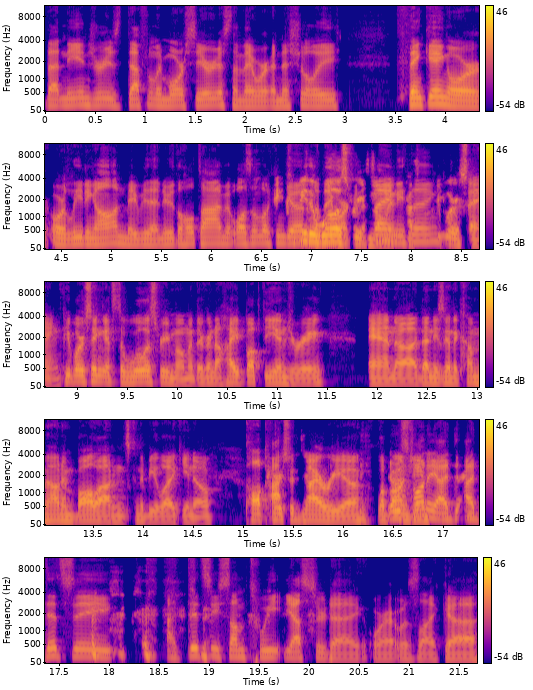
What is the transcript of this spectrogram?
that knee injury is definitely more serious than they were initially thinking or or leading on. Maybe they knew the whole time it wasn't looking good. Be the Willis Reed moment. people are saying. People are saying it's the Willis Reed moment. They're going to hype up the injury and uh, then he's going to come out and ball out, and it's going to be like you know Paul Pierce with diarrhea. LeBron it was James. funny. I, I did see I did see some tweet yesterday where it was like uh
